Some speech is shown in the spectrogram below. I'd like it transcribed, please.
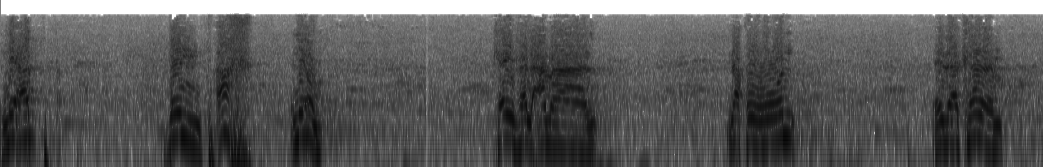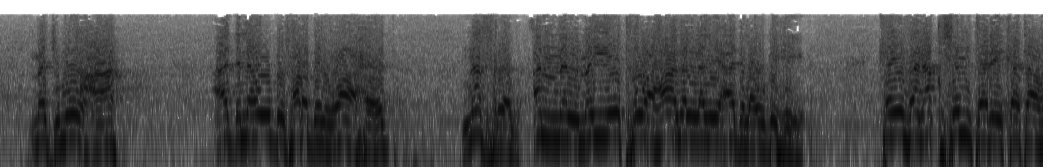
لأب بنت أخ لأم. كيف العمل؟ نقول إذا كان مجموعة أدلوا بفرد واحد نفرض أن الميت هو هذا الذي أدلوا به. كيف نقسم تركته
